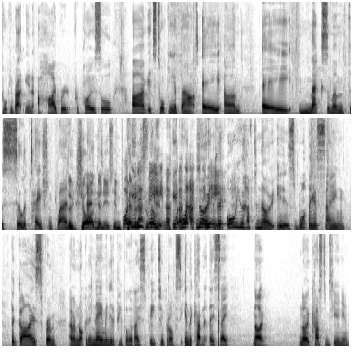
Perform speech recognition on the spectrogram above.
talking about you know a hybrid proposal. Um, it's talking about a um, a maximum facilitation plan. The jargon and is impenetrable. What does that mean? It, what does that no, mean? all you have to know is what they are saying. The guys from, and I'm not going to name any of the people that I speak to, but obviously in the cabinet they say, no, no customs union.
